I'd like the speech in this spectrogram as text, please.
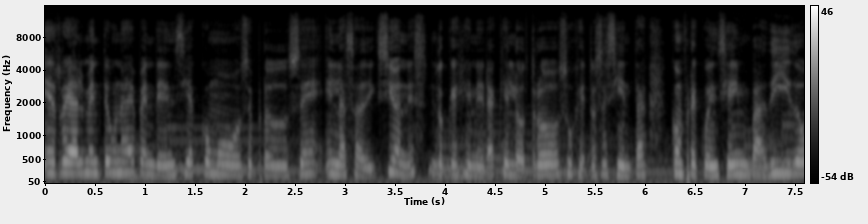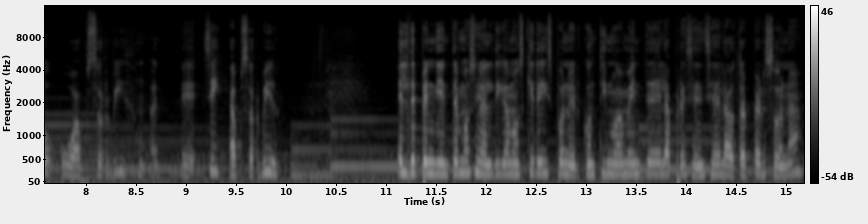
es realmente una dependencia como se produce en las adicciones, lo que genera que el otro sujeto se sienta con frecuencia invadido o absorbido. Eh, sí, absorbido. El dependiente emocional, digamos, quiere disponer continuamente de la presencia de la otra persona,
